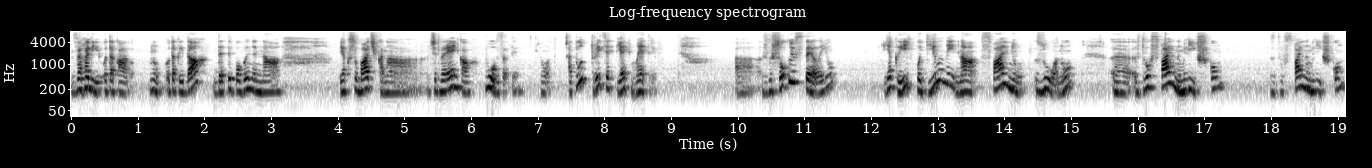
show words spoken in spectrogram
взагалі отака, ну, отакий дах, де ти повинен на як собачка на четвереньках повзати. От. А тут 35 метрів а, з високою стелею, який поділений на спальню зону е, з двохспальним ліжком, з двохспальним ліжком,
